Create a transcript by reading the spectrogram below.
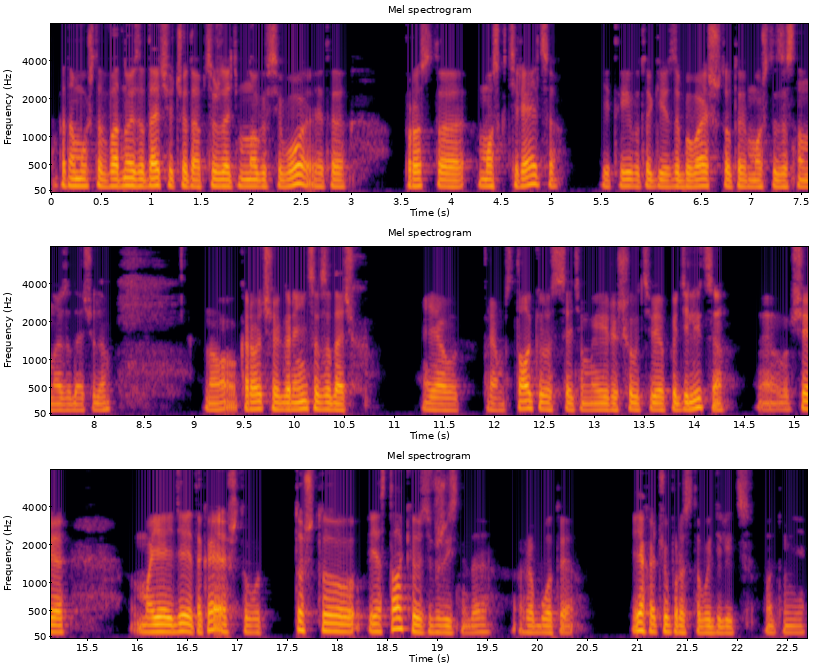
Потому что в одной задаче что-то обсуждать много всего, это просто мозг теряется, и ты в итоге забываешь что-то, может, из основной задачи, да. Но, короче, границы в задачах. Я вот прям сталкиваюсь с этим и решил тебе поделиться. Э, вообще, моя идея такая, что вот то, что я сталкиваюсь в жизни, да, работая, я хочу просто выделиться. Вот мне,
